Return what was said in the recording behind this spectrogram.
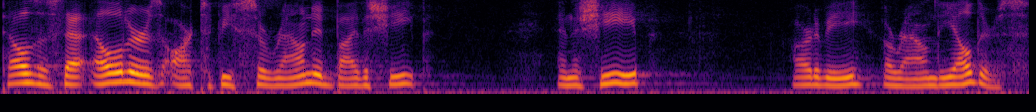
tells us that elders are to be surrounded by the sheep, and the sheep are to be around the elders.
